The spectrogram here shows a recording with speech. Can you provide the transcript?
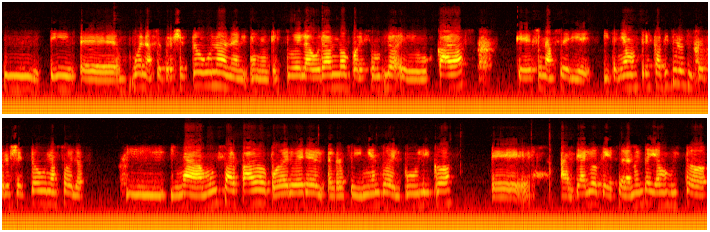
Sí, eh, bueno, se proyectó uno en el, en el que estuve elaborando, por ejemplo, eh, Buscadas, que es una serie, y teníamos tres capítulos y se proyectó uno solo y, nada, muy zarpado poder ver el, recibimiento del público eh, ante algo que solamente habíamos visto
